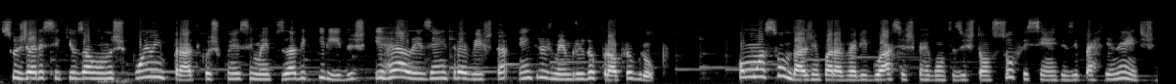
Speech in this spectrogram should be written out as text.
sugere-se que os alunos ponham em prática os conhecimentos adquiridos e realizem a entrevista entre os membros do próprio grupo como uma sondagem para averiguar se as perguntas estão suficientes e pertinentes,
